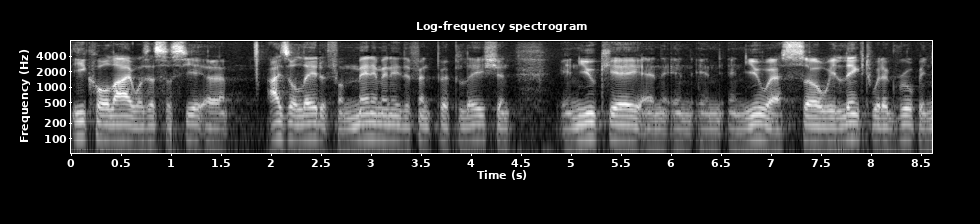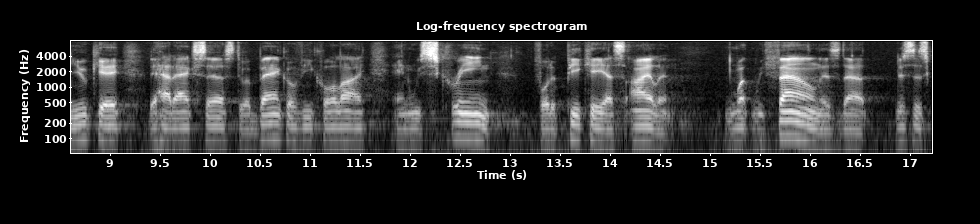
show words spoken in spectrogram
E. coli was uh, isolated from many, many different populations in UK and in, in, in US. So we linked with a group in UK. They had access to a bank of E. coli, and we screened for the PKS island. And what we found is that this is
